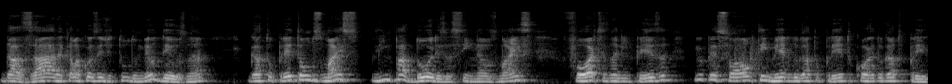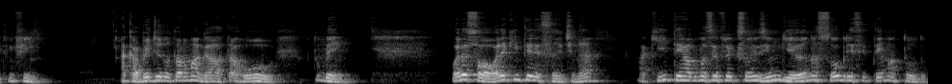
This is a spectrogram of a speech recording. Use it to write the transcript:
dá azar, aquela coisa de tudo, meu Deus, né? Gato preto é um dos mais limpadores, assim, né, os mais fortes na limpeza, e o pessoal tem medo do gato preto, corre do gato preto, enfim. Acabei de adotar uma gata, arro, tudo bem. Olha só, olha que interessante, né? Aqui tem algumas reflexões junguianas sobre esse tema todo.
